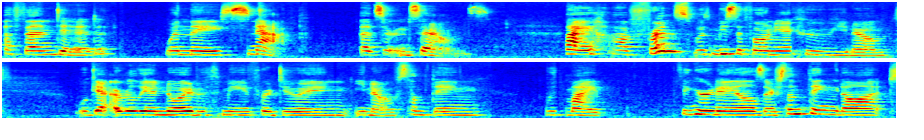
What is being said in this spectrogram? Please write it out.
offended when they snap at certain sounds. I have friends with misophonia who, you know, will get really annoyed with me for doing, you know, something with my fingernails or something not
